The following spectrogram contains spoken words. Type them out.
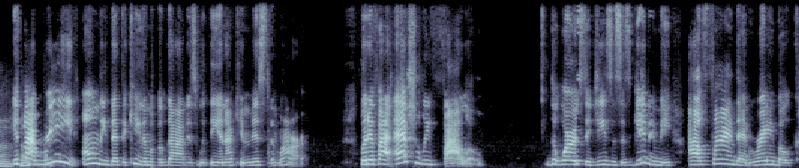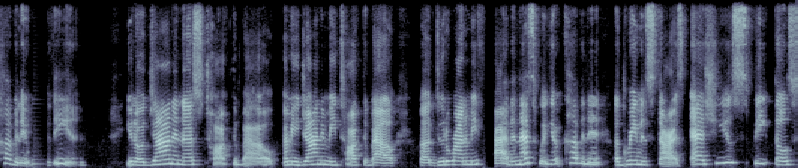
Mm-hmm. If I read only that the kingdom of God is within, I can miss the mark. But if I actually follow the words that Jesus is giving me, I'll find that rainbow covenant within. You know, John and us talked about, I mean, John and me talked about uh, Deuteronomy 5, and that's where your covenant agreement starts. As you speak those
